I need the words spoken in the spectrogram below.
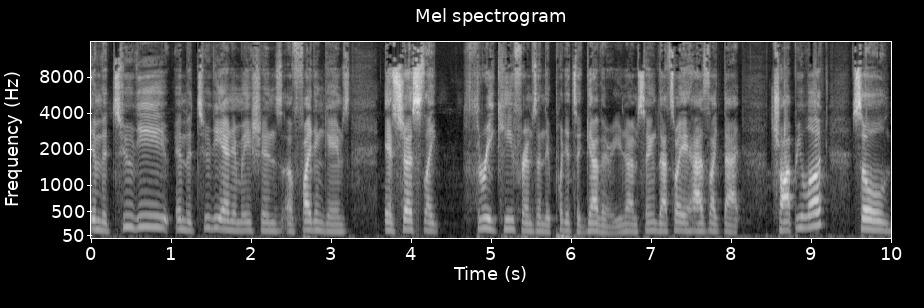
in the 2D in the 2D animations of fighting games, it's just like three keyframes and they put it together. You know what I'm saying? That's why it has like that choppy look. So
